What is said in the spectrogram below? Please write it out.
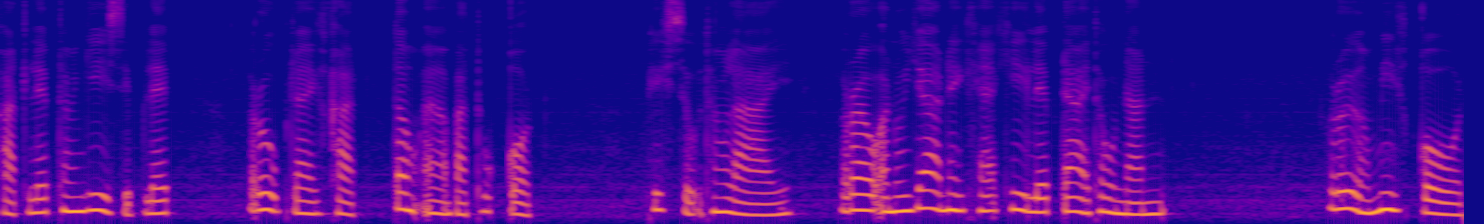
ขัดเล็บทั้งยี่สิบเล็บ รูปใดขัดต้องอาบัตทุกกฎ ภิกษุทั้งหลาย เราอนุญาตให้แค่ขี้เล็บได้เท่านั้น เรื่องมีดโกน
